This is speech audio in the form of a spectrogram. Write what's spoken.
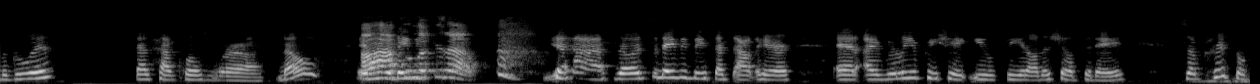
Mugu is, that's how close we're. Uh, no, it's I'll have Navy, to look it up. yeah, so it's a Navy base that's out here, and I really appreciate you being on the show today. So, Crystal,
